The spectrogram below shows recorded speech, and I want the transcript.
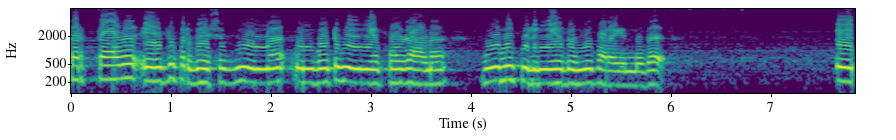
കർത്താവ് ഏത് പ്രദേശത്തു നിന്ന് മുൻപോട്ട് നീങ്ങിയപ്പോഴാണ് ഭൂമി കുലുങ്ങിയതെന്ന് പറയുന്നത്? എ.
